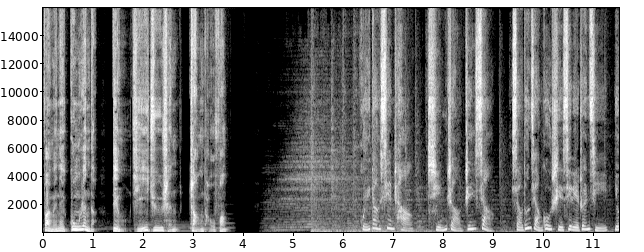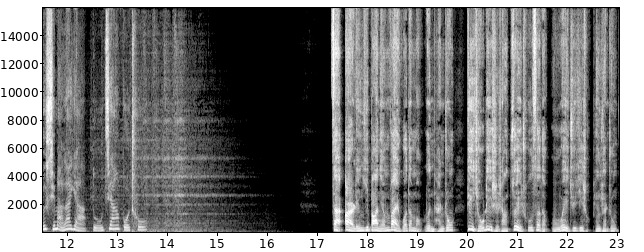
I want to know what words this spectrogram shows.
范围内公认的顶级狙神张桃芳。回到现场，寻找真相。小东讲故事系列专辑由喜马拉雅独家播出。在二零一八年外国的某论坛中，地球历史上最出色的五位狙击手评选中，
